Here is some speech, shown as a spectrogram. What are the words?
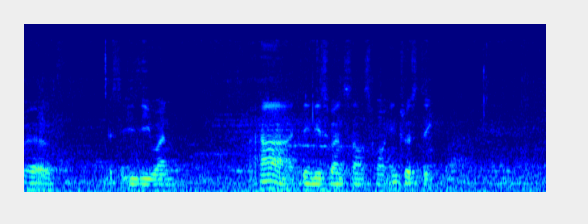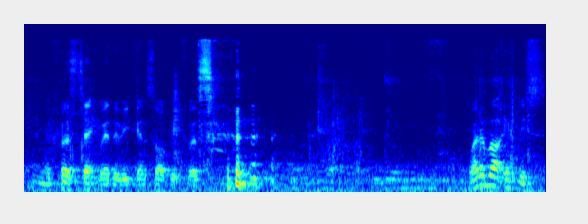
Well, that's an easy one. Aha, I think this one sounds more interesting. Let me first check whether we can solve it first. what about if this?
